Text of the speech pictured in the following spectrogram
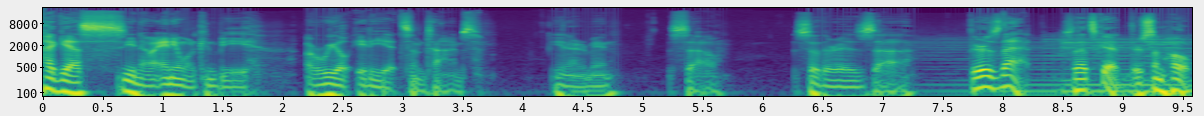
I guess you know anyone can be a real idiot sometimes. You know what I mean? So, so there is uh, there is that. So that's good. There's some hope.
